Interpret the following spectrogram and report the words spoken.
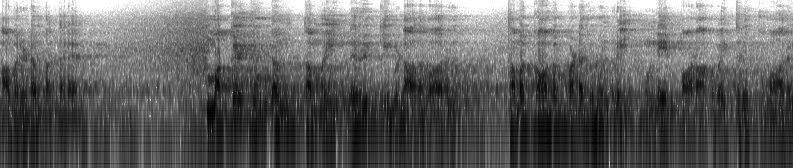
அவரிடம் வந்தனர். மக்கள் கூட்டம் தம்மை நெருக்கி விடாதவாறு தமக்காக படகு ஒன்றை முன்னேற்பாடாக வைத்திருக்குமாறு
